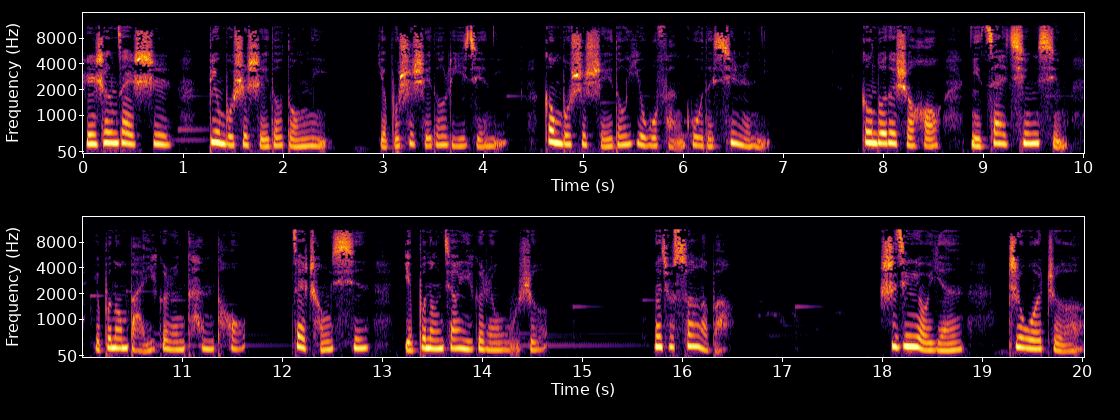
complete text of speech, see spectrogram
人生在世，并不是谁都懂你，也不是谁都理解你，更不是谁都义无反顾的信任你。更多的时候，你再清醒，也不能把一个人看透；再诚心，也不能将一个人捂热。那就算了吧。《诗经》有言：“知我者，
